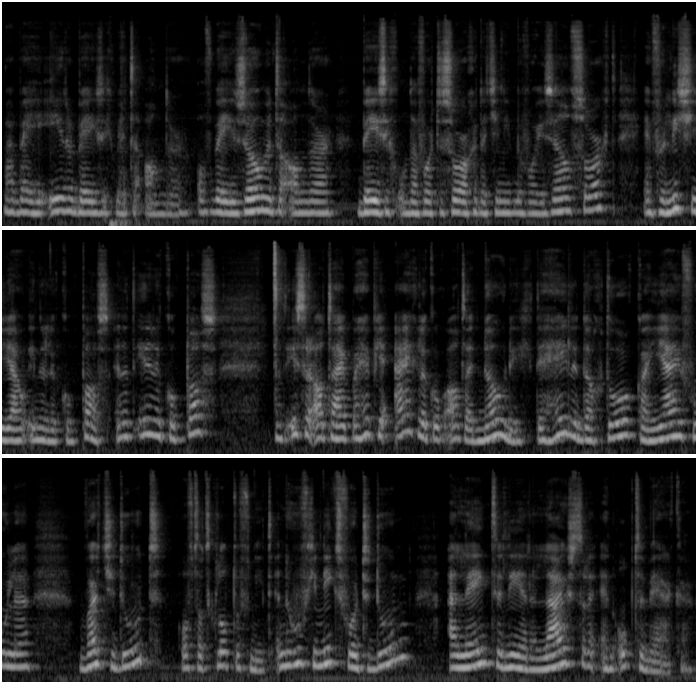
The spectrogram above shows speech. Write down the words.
Maar ben je eerder bezig met de ander? Of ben je zo met de ander bezig om daarvoor te zorgen dat je niet meer voor jezelf zorgt en verlies je jouw innerlijk kompas? En het innerlijk kompas, dat is er altijd, maar heb je eigenlijk ook altijd nodig. De hele dag door kan jij voelen wat je doet, of dat klopt of niet. En daar hoef je niks voor te doen, alleen te leren luisteren en op te werken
